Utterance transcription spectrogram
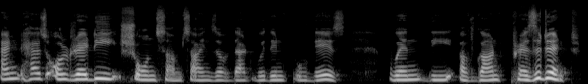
and has already shown some signs of that within two days when the Afghan president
